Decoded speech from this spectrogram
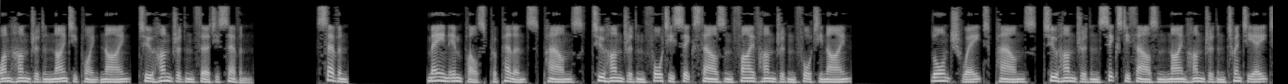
190.9 237 7 Main impulse propellants pounds 246,549 Launch weight pounds 260,928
